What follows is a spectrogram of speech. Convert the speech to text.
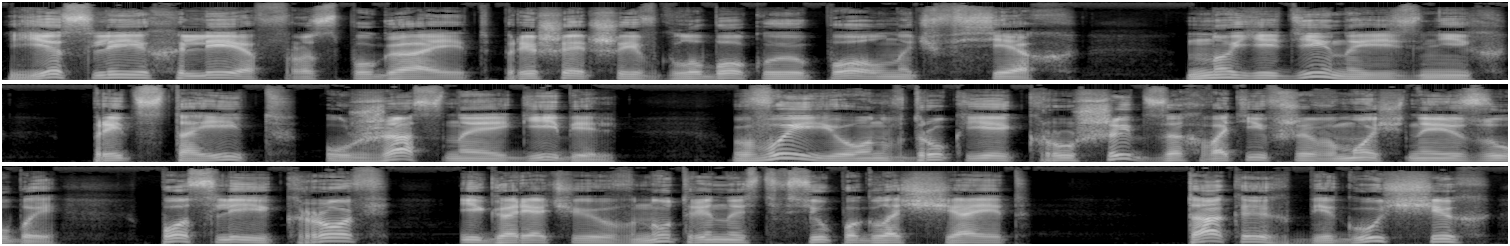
если их лев распугает, пришедший в глубокую полночь всех, но единый из них предстоит ужасная гибель. Выю он вдруг ей крушит, захвативший в мощные зубы, после и кровь, и горячую внутренность всю поглощает. Так их бегущих —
